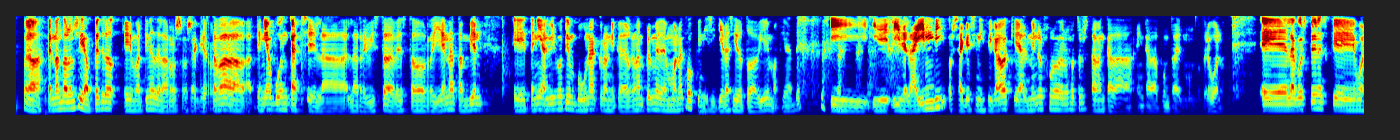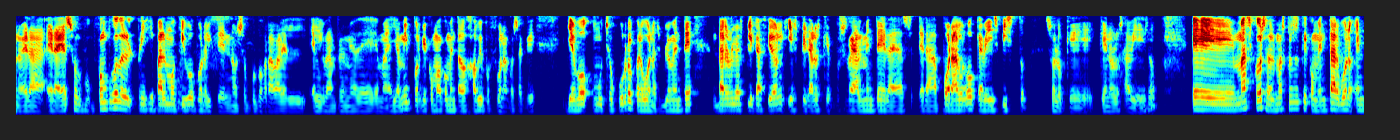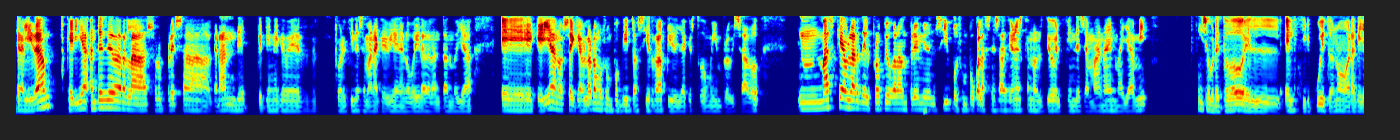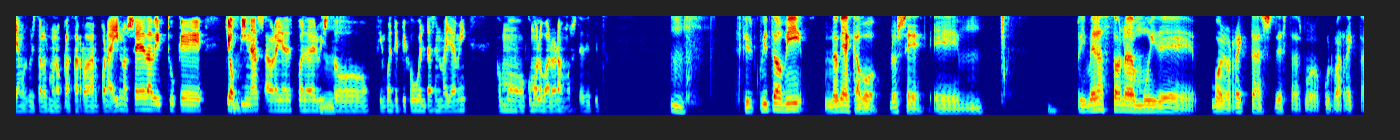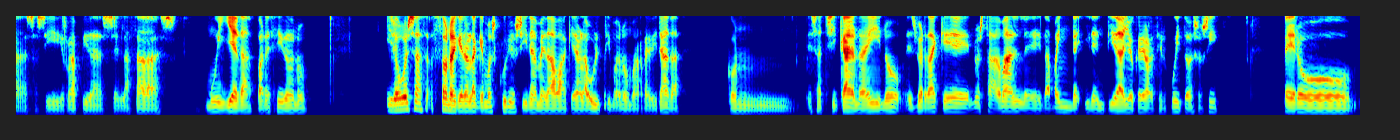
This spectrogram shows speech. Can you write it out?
Bueno, a Fernando Alonso y a Pedro eh, Martínez de la Rosa. O sea que estaba. tenía buen caché la, la, revista de haber estado rellena. También eh, tenía al mismo tiempo una crónica del Gran Premio de Mónaco, que ni siquiera ha sido todavía, imagínate, y, de la Indy, o sea que significaba que al menos uno de nosotros estaba en cada, en cada punta del mundo. Pero bueno, eh, la cuestión es que, bueno, era, era eso, fue un poco el principal motivo por el que no se pudo grabar el, el Gran Premio de Miami, porque como ha comentado Javi, pues fue una cosa que llevó mucho curro, pero bueno, simplemente daros la explicación y explicaros que pues realmente era, por algo que habéis visto solo que, no lo sabíais, ¿no? Eh, más cosas, más cosas que comentar. Bueno, en realidad quería, antes de dar la sorpresa grande que tiene que ver con el fin de semana que viene, lo voy a ir adelantando ya, eh, quería, no sé, que habláramos un poquito así rápido, ya que es todo muy improvisado. Mm, más que hablar del propio Gran Premio en sí, pues un poco las sensaciones que nos dio el fin de semana en Miami y sobre todo el, circuito, ¿no? Ahora que ya hemos visto los monoplazas rodar por ahí. No sé, David, ¿tú qué, qué mm. opinas ahora ya después de haber mm. visto cincuenta y pico vueltas en Miami? ¿Cómo, lo valoramos este circuito? Mm, el circuito a mí no me acabó, no sé. Em, primera zona muy de, bueno, rectas de estas, bueno, curvas rectas así rápidas, enlazadas, muy yeda, parecido, ¿no? Y luego esa zona que era la que más curiosidad me daba, que era la última, ¿no? Más revirada, con esa chicana ahí, ¿no? Es verdad que no estaba mal, le daba identidad, yo creo, al circuito, eso sí. Pero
